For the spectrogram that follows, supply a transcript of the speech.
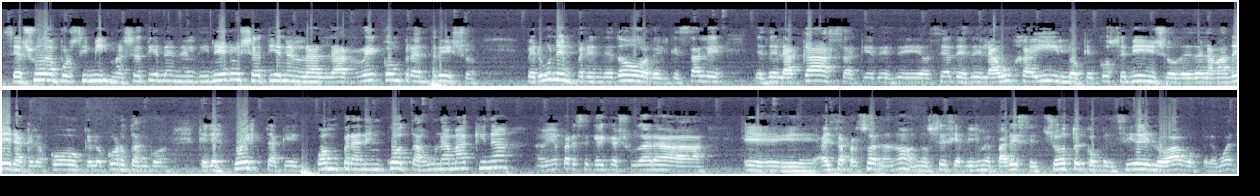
se ayudan por sí mismas, ya tienen el dinero y ya tienen la, la recompra entre ellos, pero un emprendedor, el que sale desde la casa, que desde, o sea, desde la aguja hilo que cosen ellos, desde la madera que lo, que lo cortan con, que les cuesta, que compran en cuotas una máquina, a mí me parece que hay que ayudar a, eh, a esa persona, ¿no? No sé si a mí me parece, yo estoy convencida y lo hago, pero bueno.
